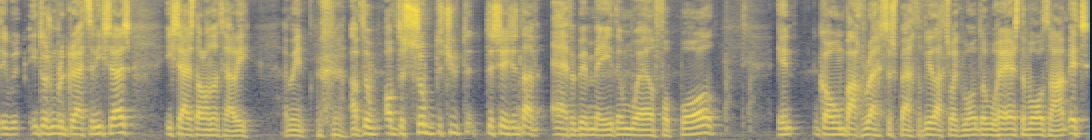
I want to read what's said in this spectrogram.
he, he doesn't regret it. He says he says that on the telly. I mean, of the of the substitute decisions that have ever been made in world football, in going back retrospectively, that's like one of the worst of all time. It's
